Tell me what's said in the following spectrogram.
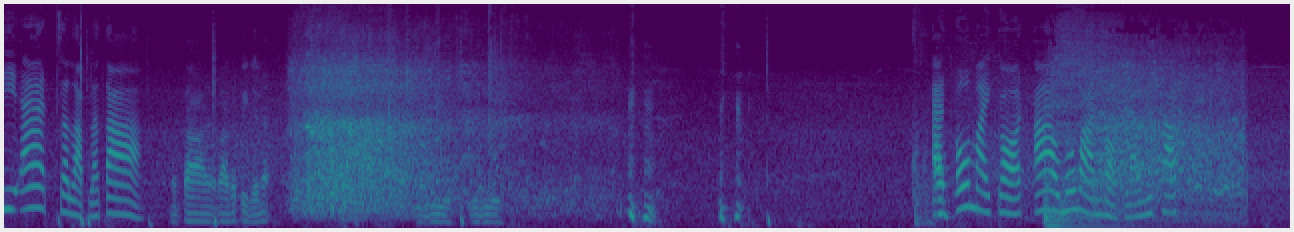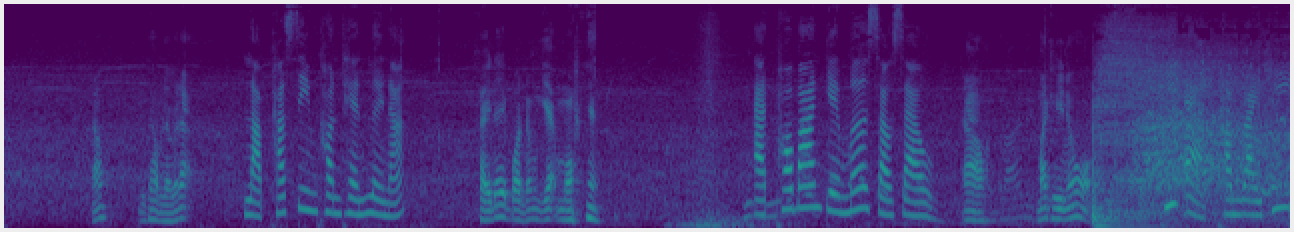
พี่แอดจะหลับละตาตาตาจะปิดแล้วเนี่ยดีดีดีแอดโอ้ my god อ้าวเมื่อวานบอกแล้วนี่ครับ เอ้าดูทำอะไรวะเนี่ยหลับคัสซีมคอนเทนต์เลยนะใครได้บอลน้ำแยะมองเนี่ยแอดพ่อบ้านเกมเมอร์แซวแซวอ้าวมาเทโน่พี่แอดทำไรพี่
